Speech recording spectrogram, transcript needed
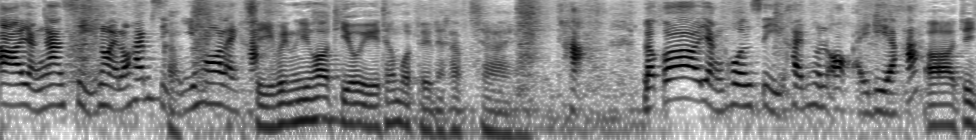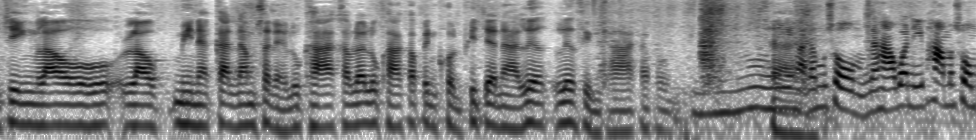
อ่าอย่างงานสีหน่อยเราให้เป็นสีครับยี่ห้ออะไรคะสีเป็นยี่ห้อ TOA ทั้งหมดเลยนะครับใช่ค่ะ แล้วก็อย่างโทนสีใครเป็นคนออกไอเดียคะอ่าจริงๆเราเรามีการนำเสนอลูกค้าครับแล้วลูกค้าก็เป็นคนพิจารณาเลือกเลือกสินค้าครับผม ใช่ นี่ค่ะท่านผู้ชมนะคะ วันนี้พามาชม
